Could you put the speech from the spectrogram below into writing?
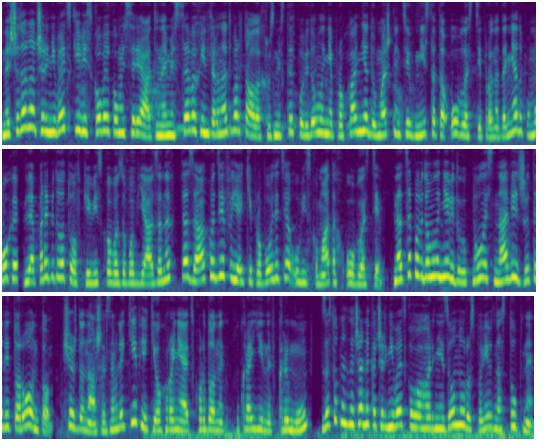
Нещодавно Чернівецький військовий комісаріат на місцевих інтернет-порталах розмістив повідомлення прохання до мешканців міста та області про надання допомоги для перепідготовки військовозобов'язаних та заходів, які проводяться у військоматах області. На це повідомлення відгукнулись навіть жителі Торонто. Що ж до наших земляків, які охороняють кордони України в Криму, заступник начальника Чернівецького гарнізону розповів наступне.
